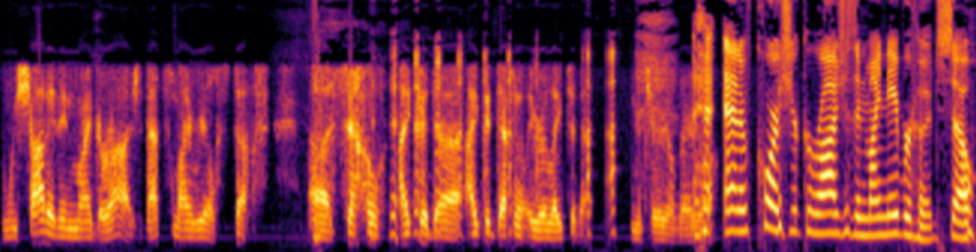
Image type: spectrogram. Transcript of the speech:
we shot it in my garage. That's my real stuff. Uh, so I could uh, I could definitely relate to that material very well. And of course, your garage is in my neighborhood, so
